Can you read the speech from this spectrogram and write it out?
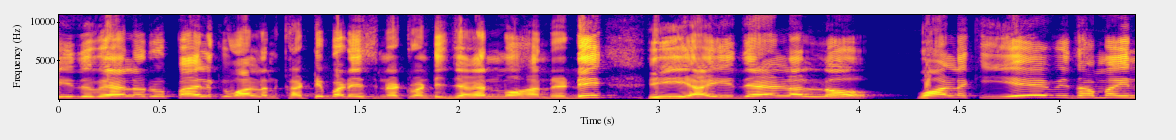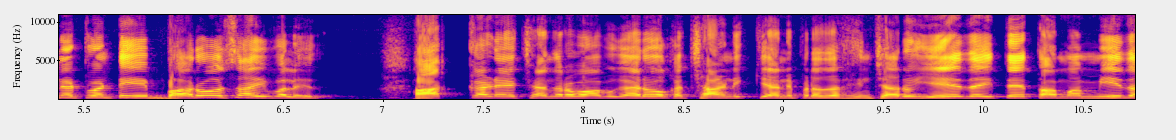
ఐదు వేల రూపాయలకి వాళ్ళని కట్టిపడేసినటువంటి జగన్మోహన్ రెడ్డి ఈ ఐదేళ్ళలో వాళ్ళకి ఏ విధమైనటువంటి భరోసా ఇవ్వలేదు. అక్కడే చంద్రబాబు గారు ఒక చాణిక్యాన్ని ప్రదర్శించారు. ఏదైతే తమ మీద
